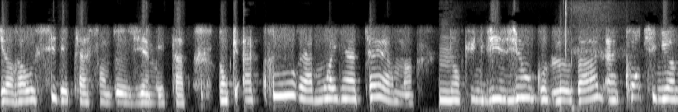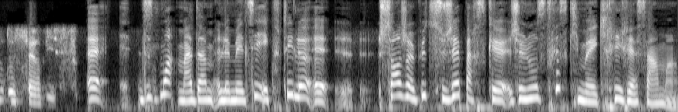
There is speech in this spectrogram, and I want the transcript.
il y aura aussi des places en deuxième étape. Donc à court et à moyen terme, hmm. donc une vision globale, un continuum de services. Euh, dites-moi, Madame le métier, écoutez là, euh, je change un peu de sujet parce que j'ai une auditrice qui m'a écrit récemment.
